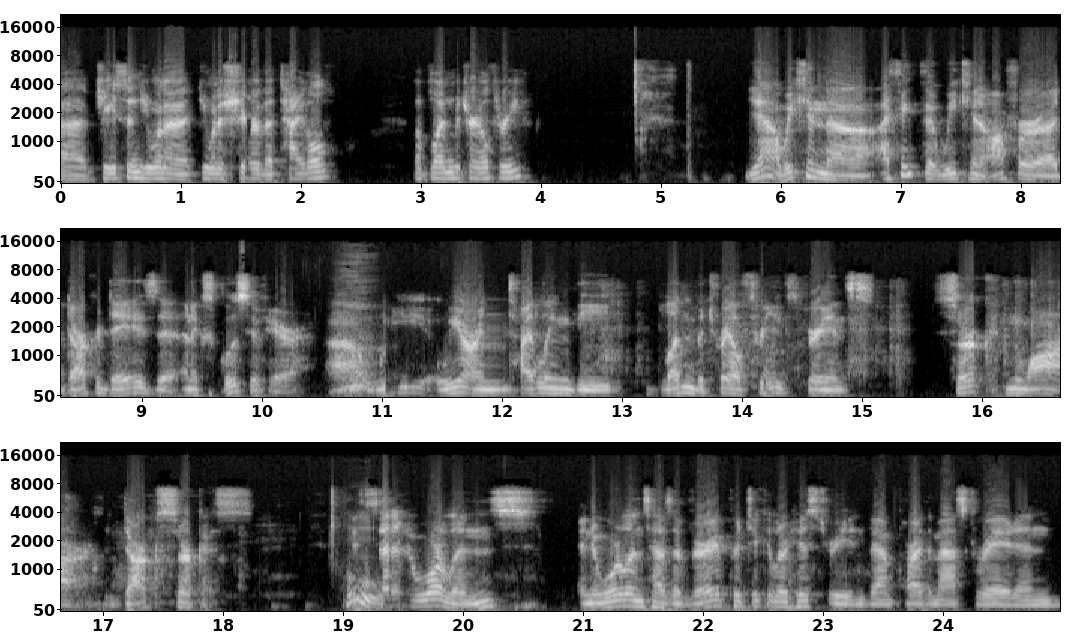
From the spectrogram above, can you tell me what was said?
uh, Jason, do you wanna do you wanna share the title of Blood and Betrayal Three? Yeah, we can. Uh, I think that we can offer uh, Darker Days uh, an exclusive here. Uh, we we are entitling the Blood and Betrayal Three experience Cirque Noir, the Dark Circus. It's set in New Orleans, and New Orleans has a very particular history in Vampire the Masquerade, and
